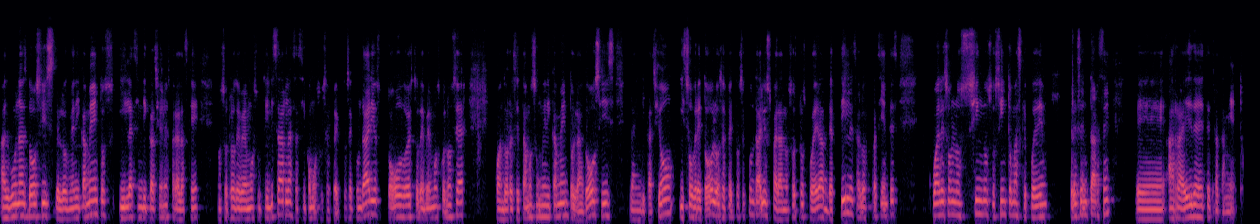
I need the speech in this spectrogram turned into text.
Algunas dosis de los medicamentos y las indicaciones para las que nosotros debemos utilizarlas, así como sus efectos secundarios. Todo esto debemos conocer cuando recetamos un medicamento, la dosis, la indicación y sobre todo los efectos secundarios para nosotros poder advertirles a los pacientes cuáles son los signos o síntomas que pueden presentarse eh, a raíz de este tratamiento.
